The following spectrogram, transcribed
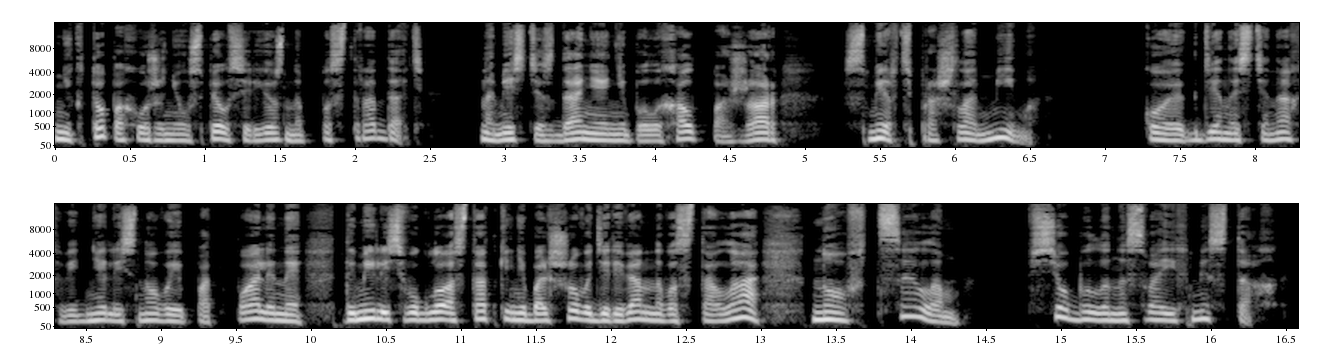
никто, похоже, не успел серьезно пострадать. На месте здания не полыхал пожар, смерть прошла мимо. Кое-где на стенах виднелись новые подпалины, дымились в углу остатки небольшого деревянного стола, но в целом все было на своих местах —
